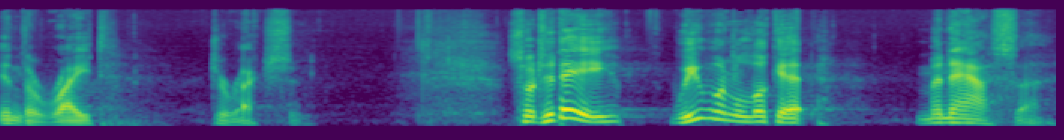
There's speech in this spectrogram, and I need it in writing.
in the right direction. So today, we want to look at Manasseh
